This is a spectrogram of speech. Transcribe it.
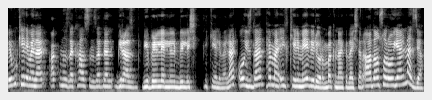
ve bu kelimeler aklınızda kalsın zaten biraz birbirleriyle birleşikli kelimeler. O yüzden hemen ilk kelimeye veriyorum. Bakın arkadaşlar A'dan sonra o gelmez ya.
